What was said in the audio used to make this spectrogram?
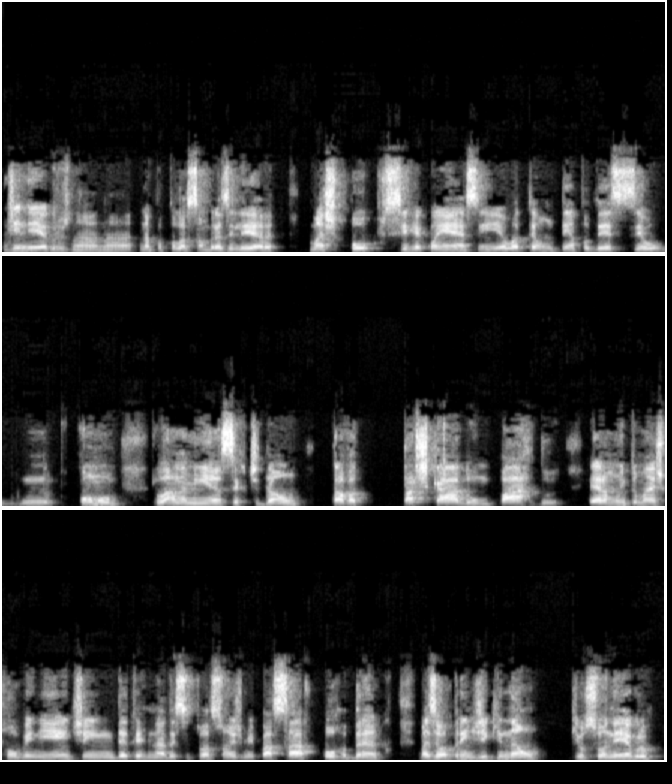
de negros na, na, na, população brasileira, mas poucos se reconhecem. Eu, até um tempo desses, eu, como lá na minha certidão estava tascado, um pardo, era muito mais conveniente em determinadas situações me passar por branco. Mas eu aprendi que não, que eu sou negro,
